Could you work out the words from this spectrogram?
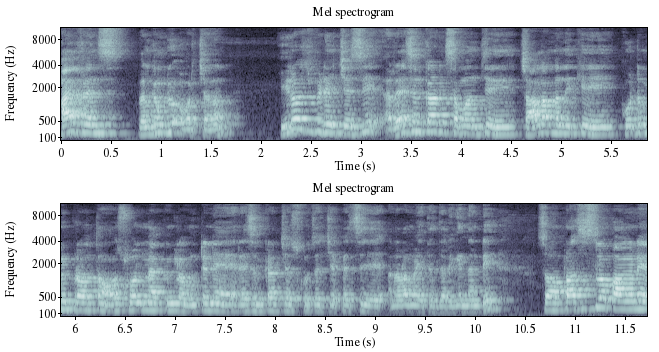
Hi friends welcome to our channel ఈరోజు వీడియో వచ్చేసి రేషన్ కార్డుకి సంబంధించి చాలామందికి కూటమి ప్రభుత్వం హౌస్ హోల్డ్ మ్యాపింగ్లో ఉంటేనే రేషన్ కార్డు చేసుకోవచ్చు అని చెప్పేసి అనడం అయితే జరిగిందండి. సో ఆ ప్రాసెస్లో భాగంగానే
